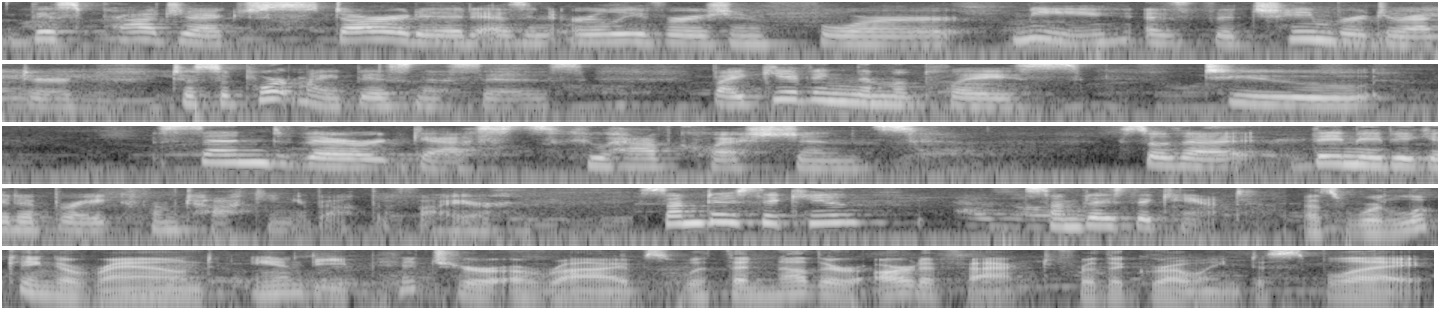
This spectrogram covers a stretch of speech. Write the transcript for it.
this project started as an early version for me, as the chamber director, to support my businesses by giving them a place to send their guests who have questions so that they maybe get a break from talking about the fire. Some days they can, some days they can't. As we're looking around, Andy Pitcher arrives with another artifact for the growing display.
